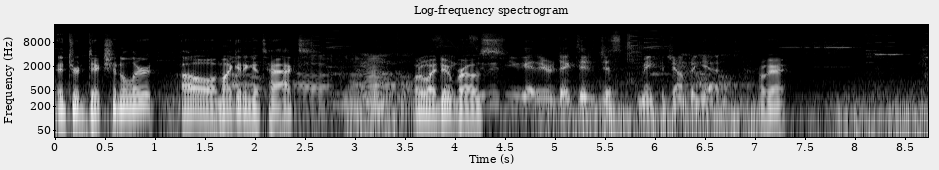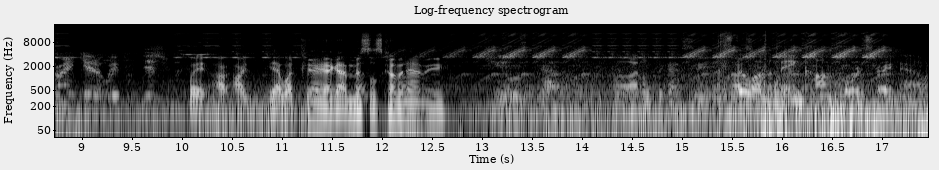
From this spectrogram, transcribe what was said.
interdiction alert. Oh, am I getting attacked? Oh no. What do I do, Like, bros? As soon as you get interdicted, just make the jump again. Okay. Try and get away from this one. Wait. Are, are yeah? What? Okay, I got missiles coming at me. Oh, I don't think I see. Still on the main concourse right now.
